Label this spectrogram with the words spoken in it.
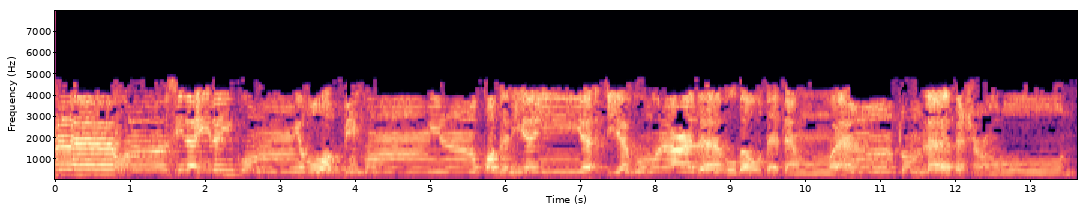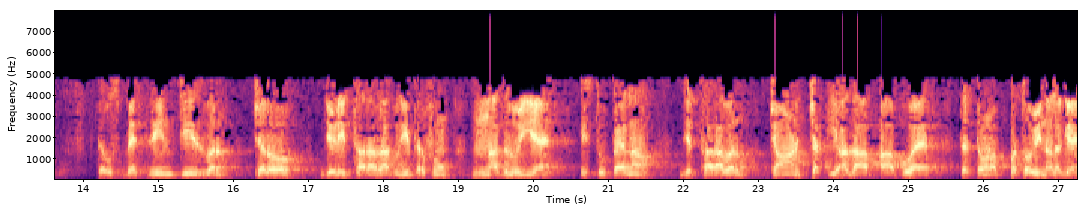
ما أنزل إليكم من ربكم من قبل أن يأتيكم العذاب بغتة وأنتم لا تشعرون. تو اس بہترین چیز پر چلو جیڑی تھارا رب کی طرفوں نازل ہوئی ہے۔ اس تو پہلا جے تھارا ور چان چکی عذاب آپ ہوئے تو تونا پتو بھی نہ لگے۔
